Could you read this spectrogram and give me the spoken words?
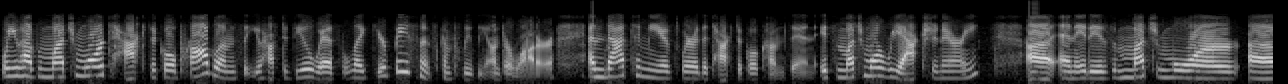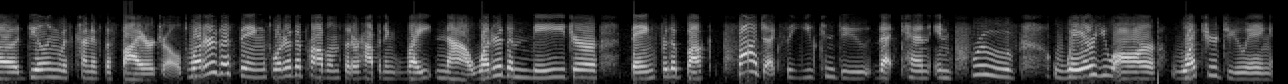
when you have much more tactical problems that you have to deal with like your basement's completely underwater. And that to me is where the tactical comes in. It's much more reactionary uh, and it is much more uh, dealing with kind of the fire drills. What are the things, what are the problems that are happening right now? What are the major bang for the buck projects that you can do that can improve where you are, what you're doing,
